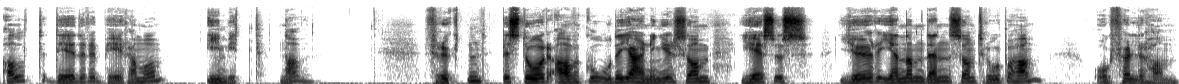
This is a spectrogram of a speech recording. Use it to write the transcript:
alt det dere ber ham om i mitt navn. Frukten består av gode gjerninger som Jesus gjør gjennom den som tror på ham, og følger ham.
